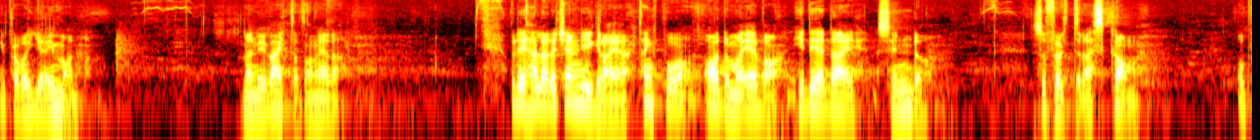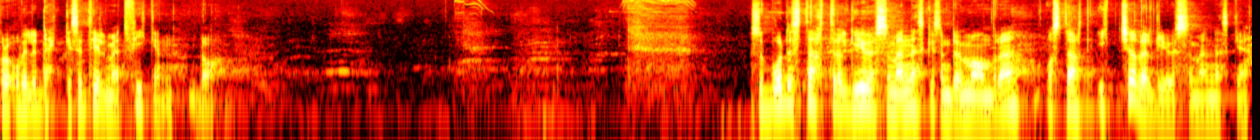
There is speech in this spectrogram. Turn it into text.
Vi prøver å gjemme den. Men vi vet at den er der. Og Det er heller ikke en ny greie. Tenk på Adam og Eva. Idet de synda, så følte de skam og, og ville dekke seg til med et fikenblad. Så både sterkt religiøse mennesker som dømmer andre, og sterkt ikke-religiøse mennesker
